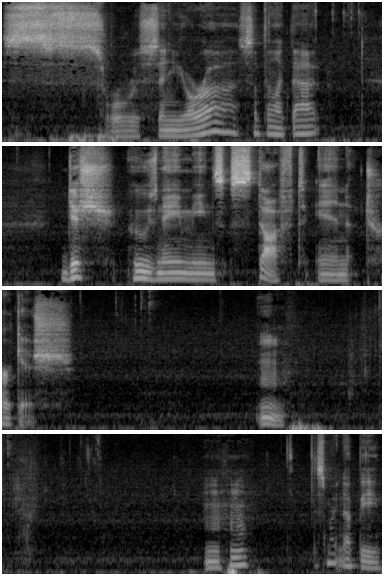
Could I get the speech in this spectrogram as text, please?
Senora, something like that. Dish whose name means stuffed in Turkish. Mm. Mm-hmm. This might not be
